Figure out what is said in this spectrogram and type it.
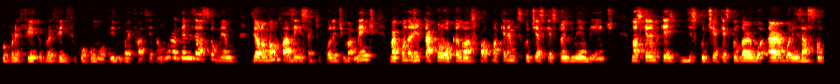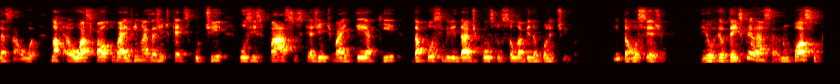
para o prefeito, o prefeito ficou comovido, vai fazer. Não, é uma organização mesmo. Dizer, nós vamos fazer isso aqui coletivamente, mas quando a gente está colocando o asfalto, nós queremos discutir as questões do meio ambiente. Nós queremos que, discutir a questão da arborização dessa rua. O asfalto vai vir, mas a gente quer discutir os espaços que a gente vai ter aqui da possibilidade de construção da vida coletiva. Então, ou seja, eu, eu tenho esperança. Eu não posso.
